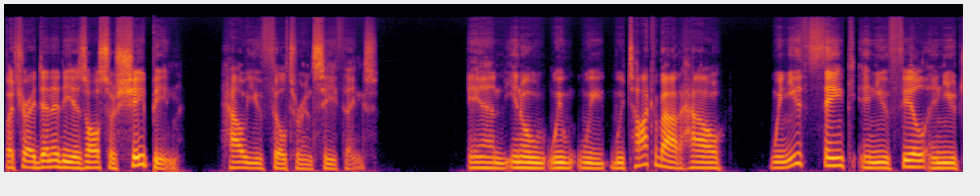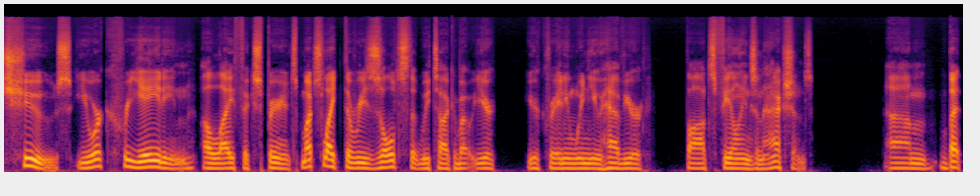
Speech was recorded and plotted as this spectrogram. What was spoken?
But your identity is also shaping how you filter and see things. And, you know, we, we, we talk about how when you think and you feel and you choose, you're creating a life experience, much like the results that we talk about you're, you're creating when you have your thoughts, feelings, and actions. Um, but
